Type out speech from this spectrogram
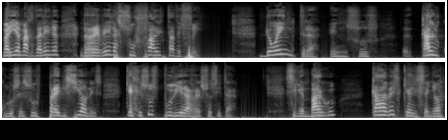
María Magdalena revela su falta de fe. No entra en sus eh, cálculos, en sus previsiones, que Jesús pudiera resucitar. Sin embargo, cada vez que el Señor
